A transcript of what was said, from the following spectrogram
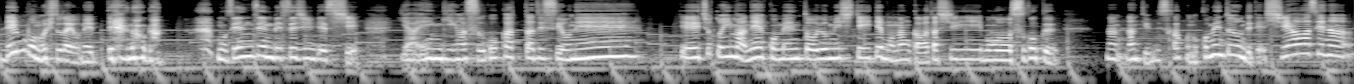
レンボの人だよねっていうのが もう全然別人ですし、いや、演技がすごかったですよね。で、ちょっと今ね、コメントを読みしていてもなんか私もすごく、ななんて言うんですか？このコメント読んでて幸せな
